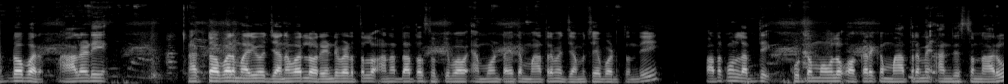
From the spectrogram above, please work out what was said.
అక్టోబర్ ఆల్రెడీ అక్టోబర్ మరియు జనవరిలో రెండు విడతల్లో అన్నదాత సుఖీభావ అమౌంట్ అయితే మాత్రమే జమ చేయబడుతుంది. పథకం లబ్ధి కుటుంబంలో ఒకరికి మాత్రమే అందిస్తున్నారు.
